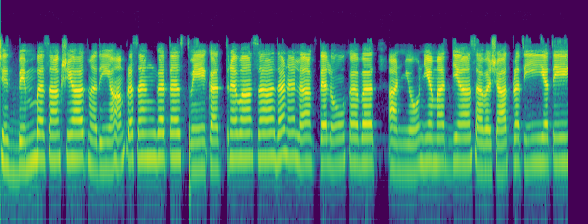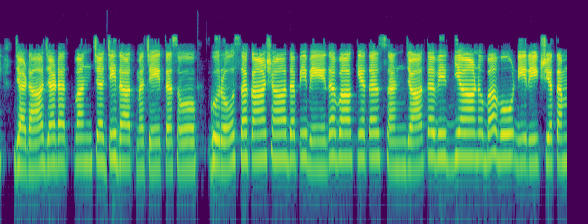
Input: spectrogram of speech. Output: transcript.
चिद्बिम्बसाक्ष्यात्मधियां प्रसङ्गतस्त्वेकत्र वा साधनलाक्तलोहवत् अन्योन्यमध्यासवशात् प्रतीयते जडा जडत्वं च चिदात्मचेतसो गुरोः सकाशादपि वेदवाक्यतः सञ्जातविद्यानुभवो निरीक्ष्यतम्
